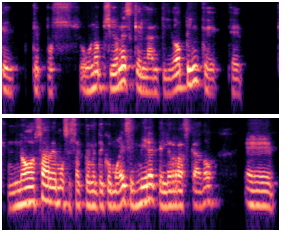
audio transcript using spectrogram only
que, que, pues una opción es que el antidoping, que, que, que no sabemos exactamente cómo es, y mira que le he rascado, eh,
